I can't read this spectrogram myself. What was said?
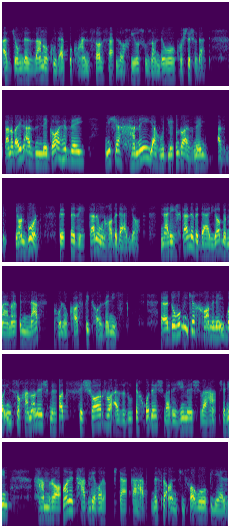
از جمله زن و کودک و کهنسال سلاخی و سوزانده و کشته شدند. بنابراین از نگاه وی میشه همه یهودیان رو از من از میان برد. به ریختن اونها به دریا. نریختن به دریا به معنای نفس هولوکاستی تازه نیست. دوم اینکه خامنه ای با این سخنانش می‌خواد فشار رو از روی خودش و رژیمش و همچنین همراهان تبلیغاتش در غرب مثل آنتیفا و بیل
